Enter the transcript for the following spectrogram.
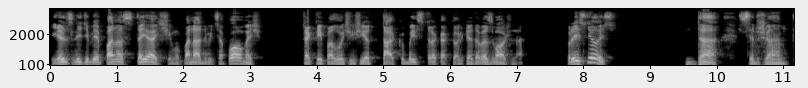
если тебе по-настоящему понадобится помощь, так ты получишь ее так быстро, как только это возможно. Прояснилось? — Да, сержант,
